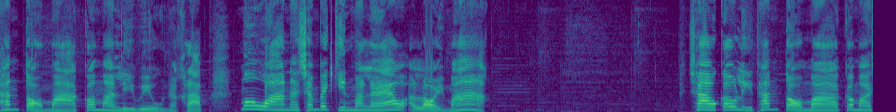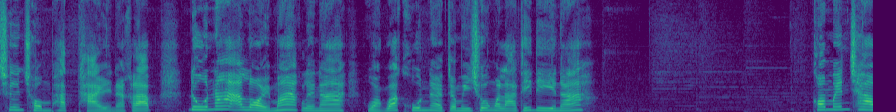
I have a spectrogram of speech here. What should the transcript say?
ท่านต่อมาก็มารีวิวนะครับ เมื่อวานน่ะฉันไปกินมาแล้วอร่อยมาก ชาวเกาหลีท่านต่อมาก็มาชื่นชมผัดไทยนะครับ ดูน่าอร่อยมากเลยนะ หวังว่าคุณน่ะจะมีช่วงเวลาที่ดีนะ คอมเมนต์ชาว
